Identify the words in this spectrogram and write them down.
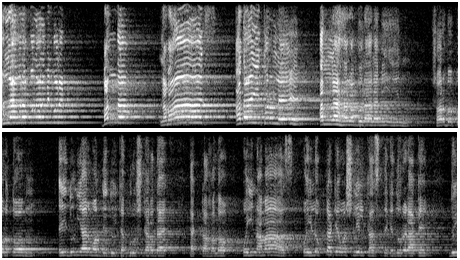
আল্লাহ রাব্বুল আলামিন বলেন, বান্দা নামাজ আদায় করলে আল্লাহ রাব্বুল আলামিন সর্বপ্রথম এই দুনিয়ার মধ্যে দুইটা পুরস্কার দেয়। একটা হলো ওই নামাজ, ওই লোকটাকে অশ্লীল কাজ থেকে দূরে রাখে। দুই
